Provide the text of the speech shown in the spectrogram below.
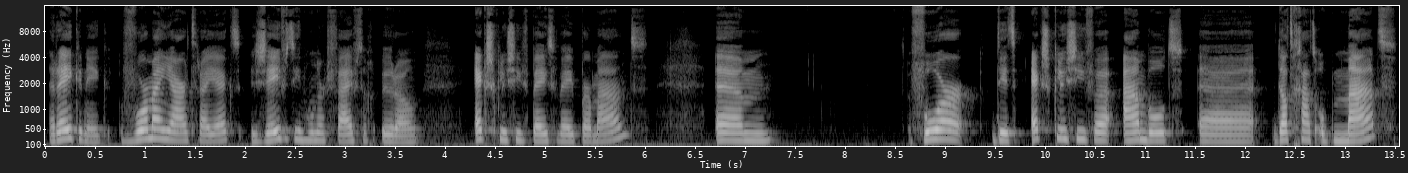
reken ik voor mijn jaartraject 1750 euro exclusief BTW per maand. Um, voor dit exclusieve aanbod, uh, dat gaat op maat.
